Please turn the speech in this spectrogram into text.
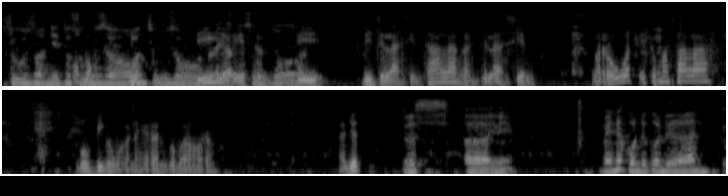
Suzon itu Ngomong, suzon suzon. iya, itu. suzon. di dijelasin salah nggak dijelasin ngeruwet itu masalah. Gue bingung makanya heran gue sama orang lanjut. Terus eh, ini. Mainnya kode-kodean gitu.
